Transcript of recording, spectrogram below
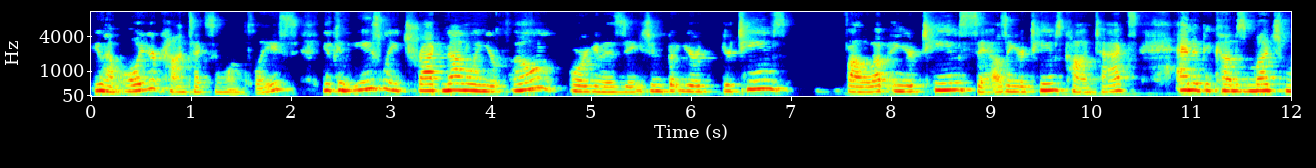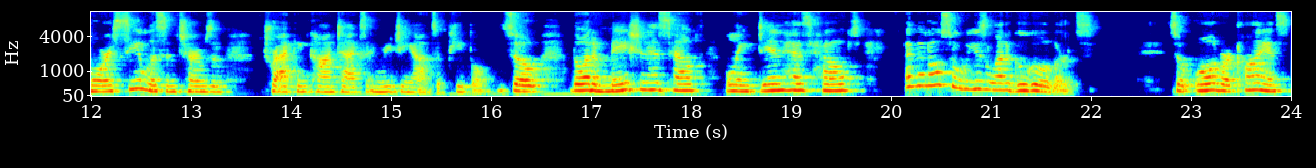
you have all your contacts in one place. You can easily track not only your own organization, but your, your team's follow up and your team's sales and your team's contacts. And it becomes much more seamless in terms of tracking contacts and reaching out to people. So the automation has helped, LinkedIn has helped, and then also we use a lot of Google Alerts. So all of our clients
